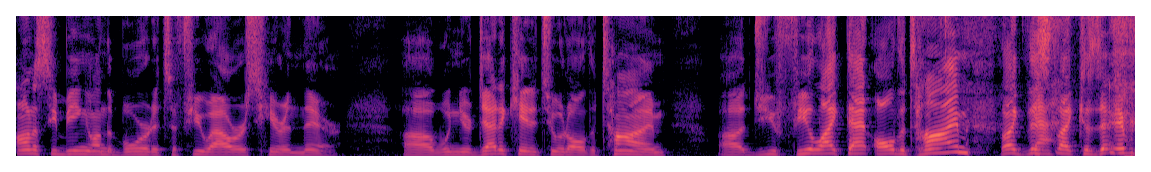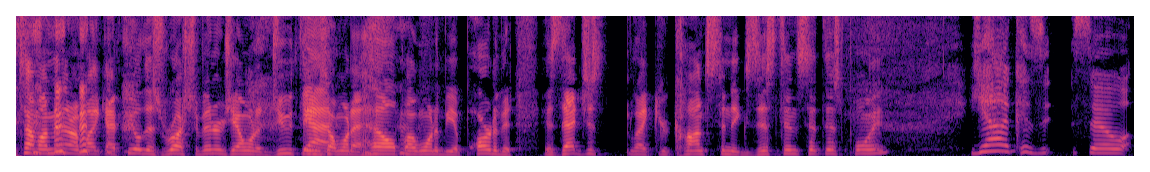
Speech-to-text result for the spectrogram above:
honestly being on the board. It's a few hours here and there. Uh, when you're dedicated to it all the time, uh, do you feel like that all the time? Like this, Yeah. like because every time I'm in there, I'm like, I feel this rush of energy. I want to do things. Yeah. I want to help. I want to be a part of it. Is that just like your constant existence at this point? Yeah, because so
